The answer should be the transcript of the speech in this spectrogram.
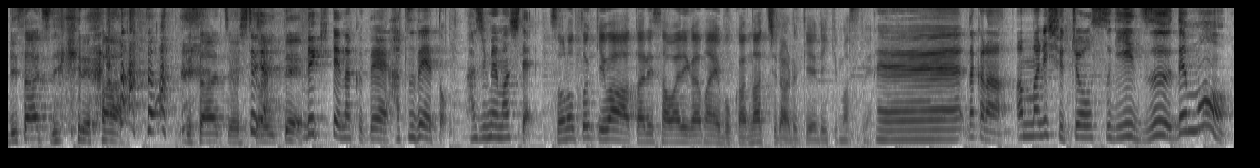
リサーチできれば リサーチをして。おいてできてなくて初デート初めましてその時は当たり障りがない僕はナチュラル系でいきますね。へえだからあんまり主張すぎずでも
